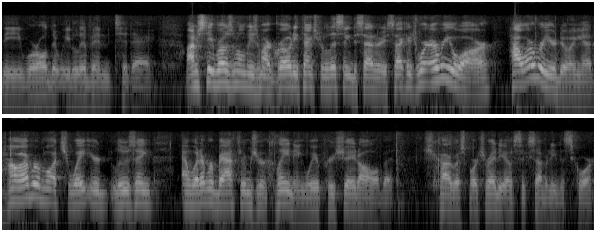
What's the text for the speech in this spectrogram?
the world that we live in today. I'm Steve Rosenbloom. He's Mark Grote. Thanks for listening to Saturday Suckage. Wherever you are, however you're doing it, however much weight you're losing, and whatever bathrooms you're cleaning, we appreciate all of it. Chicago Sports Radio, 670 The Score.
